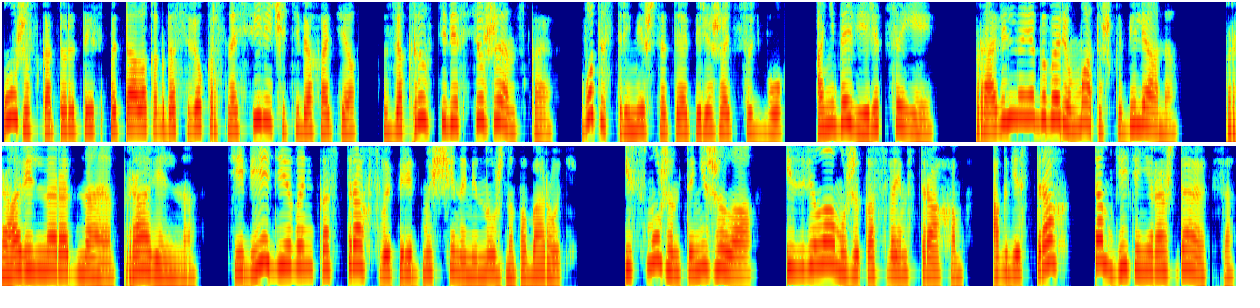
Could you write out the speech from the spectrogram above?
Ужас, который ты испытала, когда свекр снасильничать тебя хотел, закрыл в тебе все женское. Вот и стремишься ты опережать судьбу, а не довериться ей. Правильно я говорю, матушка Беляна? Правильно, родная, правильно. Тебе, девонька, страх свой перед мужчинами нужно побороть. И с мужем ты не жила, извела мужика своим страхом, а где страх, там дети не рождаются.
